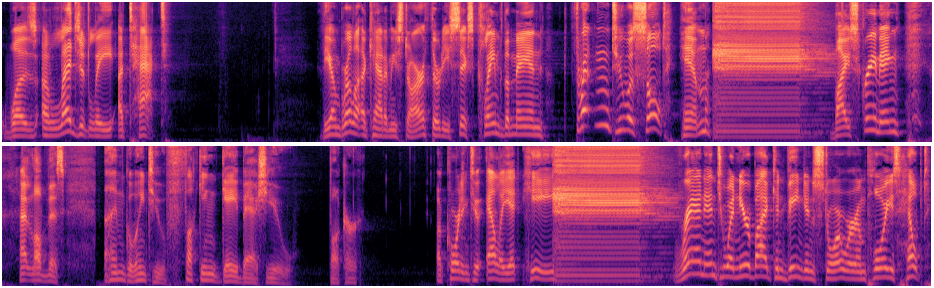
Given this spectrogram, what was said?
was allegedly attacked. The Umbrella Academy star, 36, claimed the man threatened to assault him by screaming, I love this, I'm going to fucking gay bash you, fucker. According to Elliot, he ran into a nearby convenience store where employees helped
